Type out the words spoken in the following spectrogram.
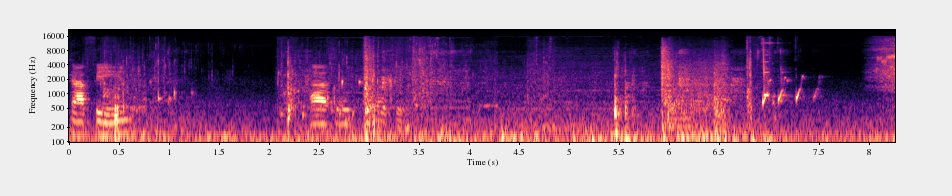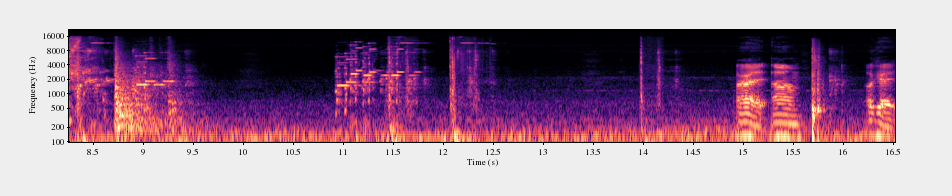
caffeine, acid. Alright, um, okay,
